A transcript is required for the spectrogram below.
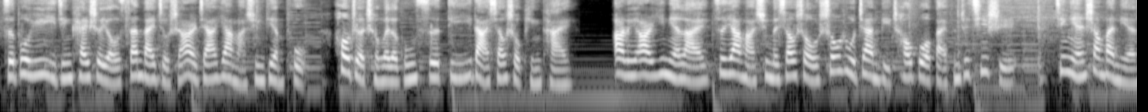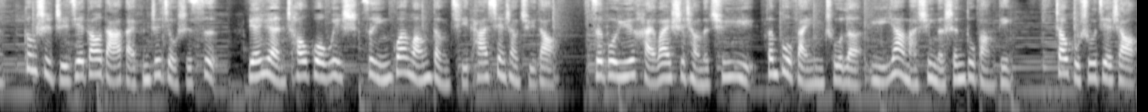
子不语已经开设有三百九十二家亚马逊店铺，后者成为了公司第一大销售平台。二零二一年来，自亚马逊的销售收入占比超过百分之七十，今年上半年更是直接高达百分之九十四，远远超过 Wish 自营官网等其他线上渠道。子布语海外市场的区域分布反映出了与亚马逊的深度绑定。招股书介绍，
